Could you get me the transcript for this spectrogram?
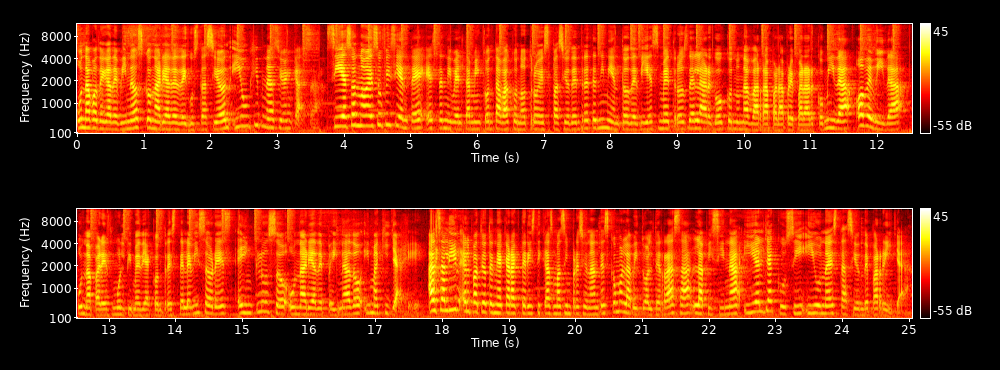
una bodega de vinos con área de degustación y un gimnasio en casa. Si eso no es suficiente, este nivel también contaba con otro espacio de entretenimiento de 10 metros de largo con una barra para preparar comida o bebida, una pared multimedia con tres televisores e incluso un área de peinado y maquillaje. Al salir, el patio tenía características más impresionantes como la habitual terraza, la piscina y el jacuzzi y una estación de parrilla.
